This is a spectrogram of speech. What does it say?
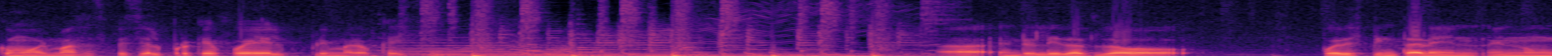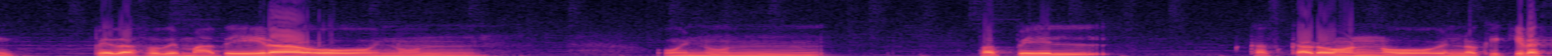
Como el más especial porque fue el primero que hice. Ah, en realidad lo puedes pintar en, en, un pedazo de madera o en un, o en un papel cascarón o en lo que quieras.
